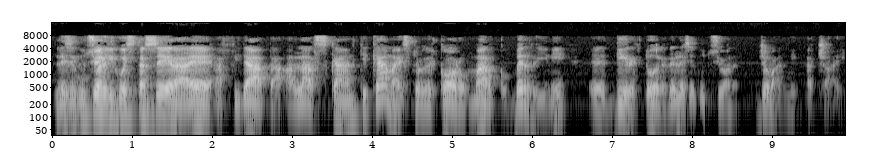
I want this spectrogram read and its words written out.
L'esecuzione di questa sera è affidata all'Ars Cantica, maestro del coro Marco Berrini, eh, direttore dell'esecuzione Giovanni Acciai.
